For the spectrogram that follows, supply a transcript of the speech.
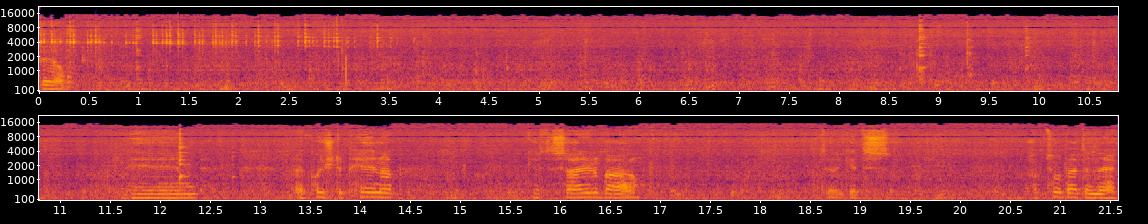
Fill. And I push the pin up against the side of the bottle until it gets up to about the neck.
